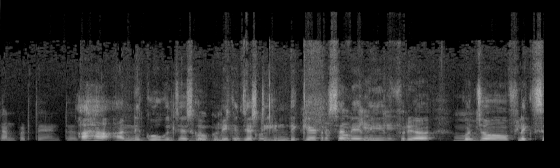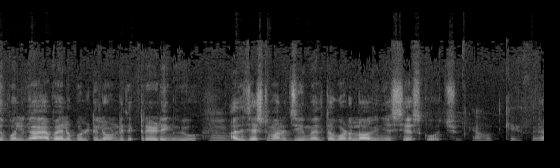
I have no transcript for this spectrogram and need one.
కనపడతాయి అంటారు ఆహా అన్ని గూగుల్ చేసుకోవాలి. మీకు జస్ట్ ఇండికేటర్స్ అనేవి ఫ్రీ- కొంచెం ఫ్లెక్సిబుల్గా అవైలబిలిటీలో ఉండేది ట్రేడింగ్ వ్యూ అది జస్ట్ మన జీమెయిల్తో కూడా లాగిన్ చేసి చేసుకోవచ్చు. ఓకే అది.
